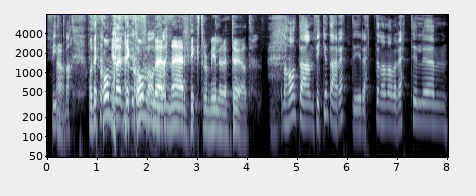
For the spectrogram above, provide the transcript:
filma. Ja. Och det kommer, det kom kommer när Victor Miller är död. Men har inte han, fick inte han rätt i rätten? Han har väl rätt till ehm,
